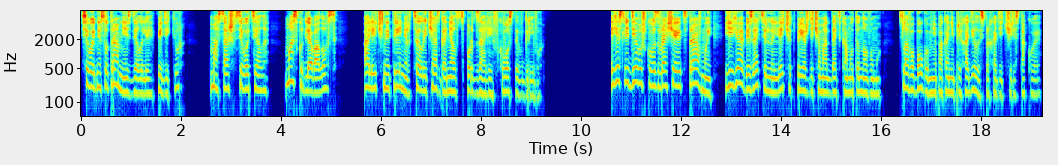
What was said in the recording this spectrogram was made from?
Сегодня с утра мне сделали педикюр, массаж всего тела, маску для волос, а личный тренер целый час гонял в спортзале в хвост и в гриву. Если девушку возвращают с травмой, ее обязательно лечат, прежде чем отдать кому-то новому. Слава богу, мне пока не приходилось проходить через такое.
